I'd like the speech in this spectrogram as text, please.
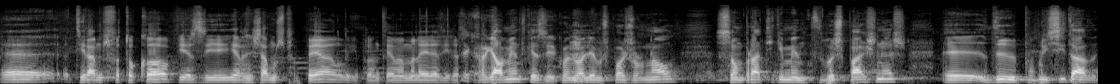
uh, tirarmos fotocópias e, e arranjarmos papel e pronto, é uma maneira de ir a... É que realmente, quer dizer, quando olhamos para o jornal, são praticamente duas páginas uh, de publicidade.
